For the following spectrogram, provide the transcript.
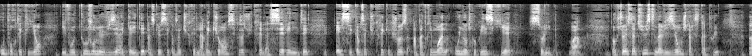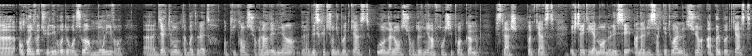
ou pour tes clients, il faut toujours mieux viser la qualité parce que c'est comme ça que tu crées de la récurrence, c'est comme ça que tu crées de la sérénité et c'est comme ça que tu crées quelque chose, un patrimoine ou une entreprise qui est solide. Voilà. Donc je te laisse là-dessus, c'était ma vision, j'espère que ça t'a plu. Euh, encore une fois, tu es libre de recevoir mon livre euh, directement dans ta boîte aux lettres en cliquant sur l'un des liens de la description du podcast ou en allant sur deveniraffranchi.com slash podcast. Et je t'invite également à me laisser un avis 5 étoiles sur Apple Podcast.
